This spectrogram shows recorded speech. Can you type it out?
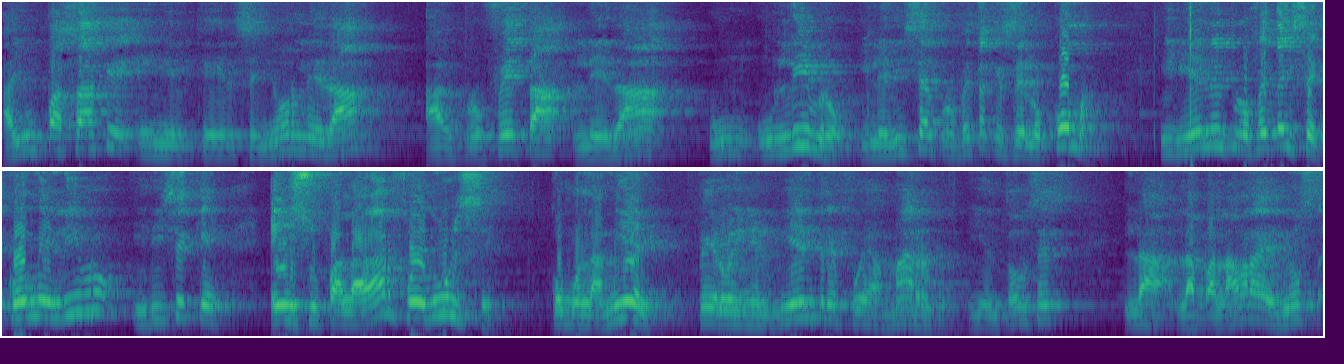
hay un pasaje en el que el Señor le da al profeta, le da un, un libro y le dice al profeta que se lo coma. Y viene el profeta y se come el libro y dice que en su paladar fue dulce, como la miel, pero en el vientre fue amargo. Y entonces la, palabra de Dios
